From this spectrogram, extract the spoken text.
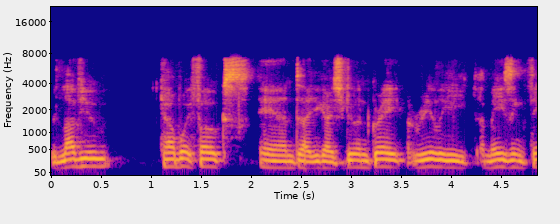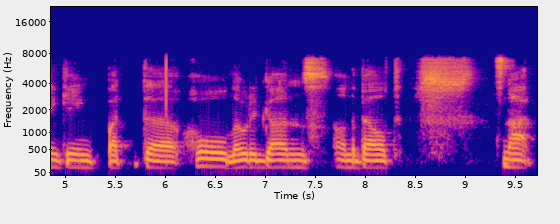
we love you cowboy folks, and uh, you guys are doing great. Really amazing thinking, but the whole loaded guns on the belt, it's not,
